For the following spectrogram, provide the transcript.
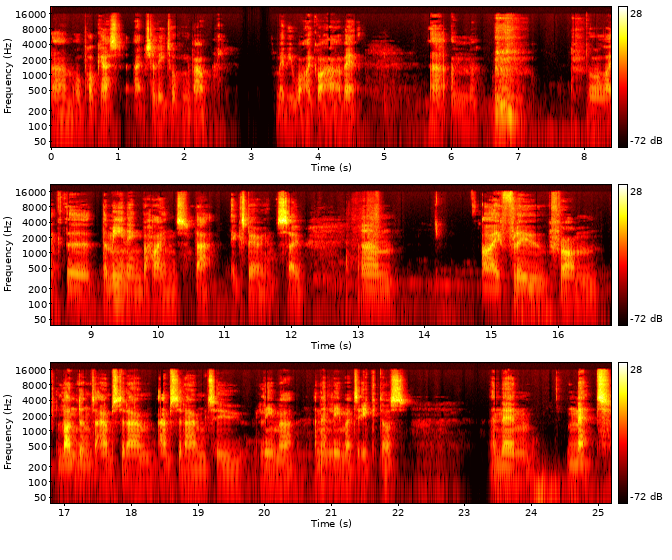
um, or podcast, actually talking about maybe what I got out of it, uh, um, or like the the meaning behind that experience. So. Um, I flew from London to Amsterdam, Amsterdam to Lima, and then Lima to Iquitos, and then met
